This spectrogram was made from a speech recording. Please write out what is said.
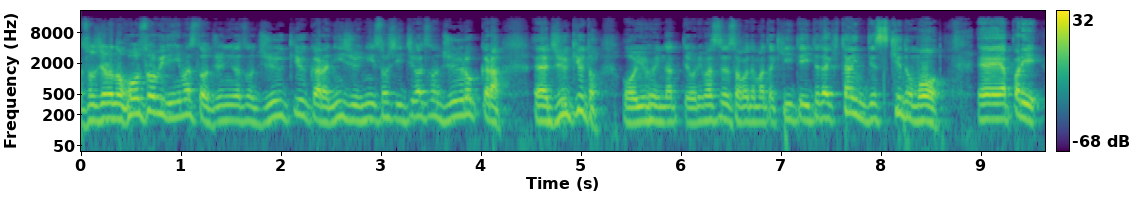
そちらの放送日で言いますと、12月の19から22、そして1月の16から19という風になっております。そこでまた聞いていただきたいんですけども、えー、やっぱり、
